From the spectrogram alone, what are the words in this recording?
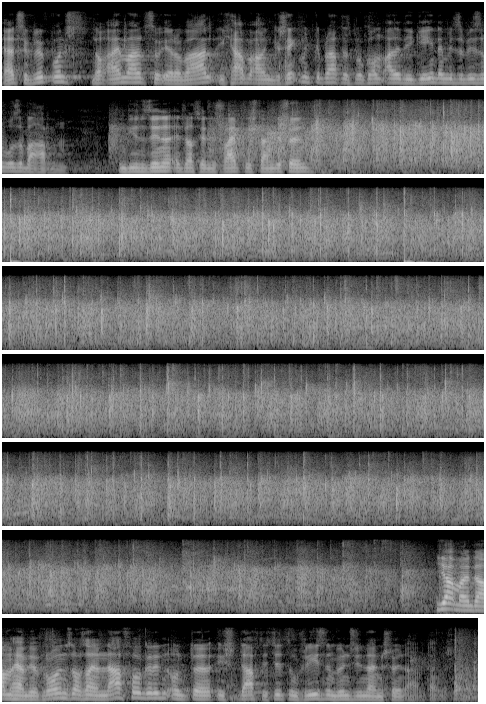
Herzlichen Glückwunsch noch einmal zu Ihrer Wahl. Ich habe ein Geschenk mitgebracht. Das bekommen alle, die gehen, damit sie wissen, wo sie waren. In diesem Sinne etwas für den Schreibtisch. Danke schön. Ja, meine Damen und Herren, wir freuen uns auf seine Nachfolgerin. und äh, Ich darf die Sitzung schließen und wünsche Ihnen einen schönen Abend. Danke schön.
